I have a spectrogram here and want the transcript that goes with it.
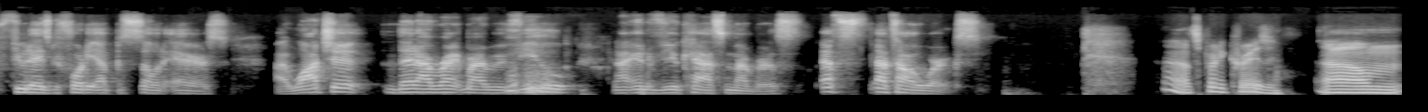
few days before the episode airs. I watch it, then I write my review, and I interview cast members. That's that's how it works. Oh, that's pretty crazy. Um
